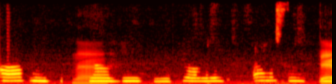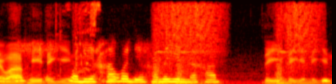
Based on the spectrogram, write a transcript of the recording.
ออฟนะเราดีสีชอยออฟสีแต่ว่าพี่ได้ยินสวัสดีครับสวัสดีครับได้ยินนะครับ ได้ยินได้ยินได้ยิน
